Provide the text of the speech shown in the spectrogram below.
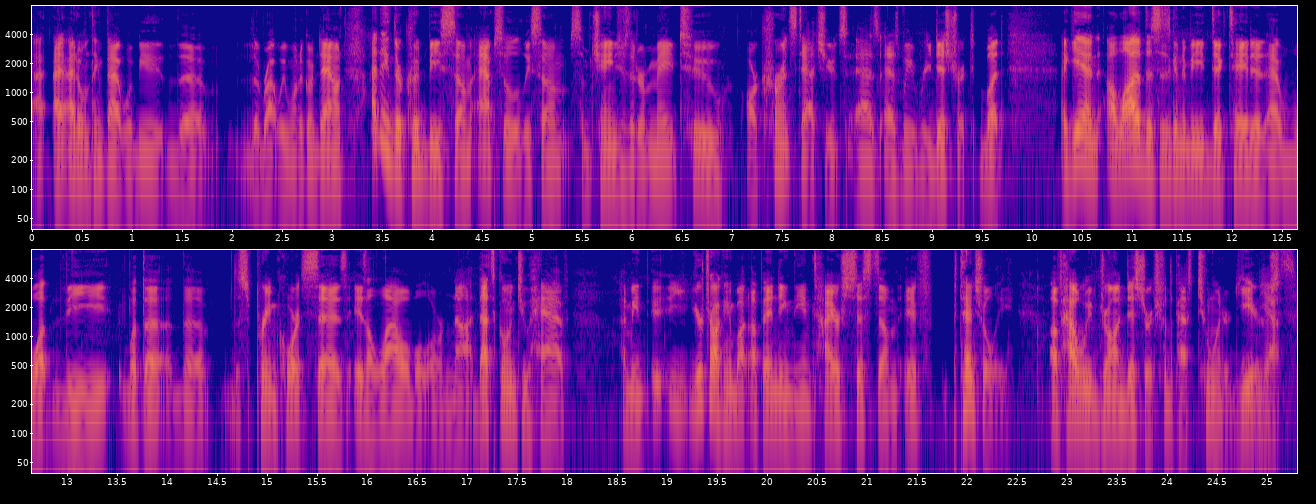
I, I don't think that would be the the route we want to go down. I think there could be some absolutely some some changes that are made to our current statutes as as we redistrict, but. Again, a lot of this is going to be dictated at what the what the, the the Supreme Court says is allowable or not. That's going to have I mean, you're talking about upending the entire system, if potentially, of how we've drawn districts for the past 200 years. Yes.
